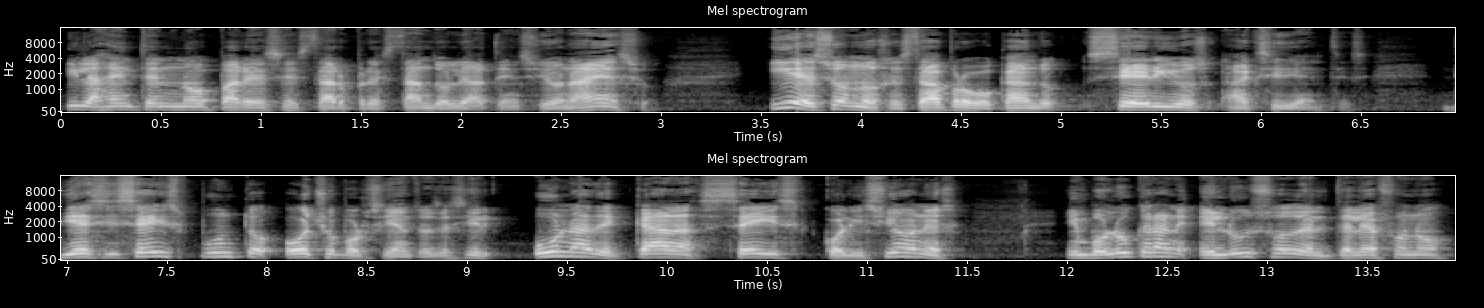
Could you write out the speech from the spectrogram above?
y la gente no parece estar prestándole atención a eso. Y eso nos está provocando serios accidentes. 16.8%, es decir, una de cada seis colisiones involucran el uso del teléfono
